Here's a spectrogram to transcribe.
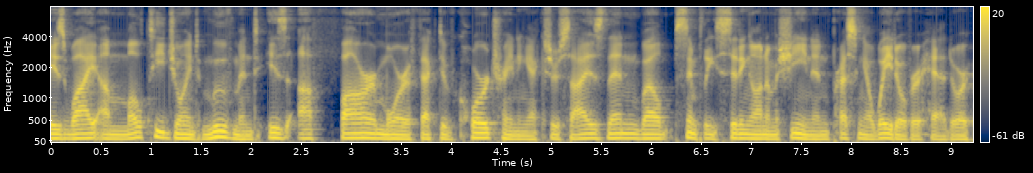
is why a multi joint movement is a far more effective core training exercise than, well, simply sitting on a machine and pressing a weight overhead or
